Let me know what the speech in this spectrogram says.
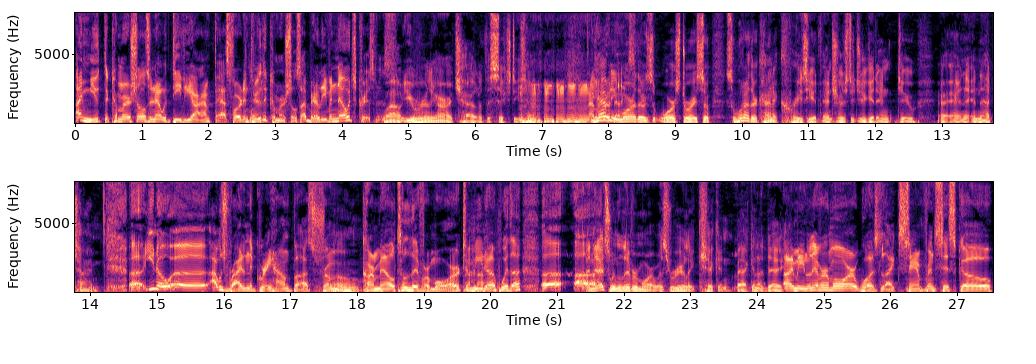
I mute the commercials or now with DVR, I'm fast forwarding through the commercials. I barely even know it's Christmas. Wow, you really are a child of the '60s. Huh? Do you have any more of those war stories? So, so what other kind of crazy adventures did you get into uh, in in that time? Uh, you know, uh, I was riding the Greyhound bus from Oh. Carmel to Livermore to meet Uh-huh. up with a, uh, and that's when Livermore was really kicking back in the day. I mean, Livermore was like San Francisco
